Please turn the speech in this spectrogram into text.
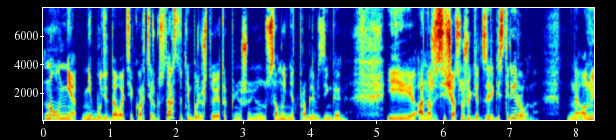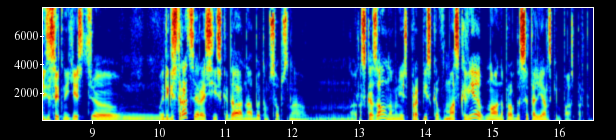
Ну, нет, не будет давать ей квартиру государству, тем более, что я так понимаю, что у нее самой нет проблем с деньгами. И она же сейчас уже где-то зарегистрирована. У нее действительно есть э, регистрация российская, да, она об этом, собственно, рассказала нам. У нее есть прописка в Москве, но она, правда, с итальянским паспортом.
